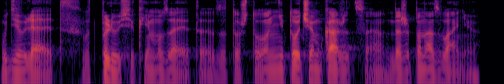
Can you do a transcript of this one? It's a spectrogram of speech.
удивляет. Вот плюсик ему за это, за то, что он не то, чем кажется, даже по названию.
